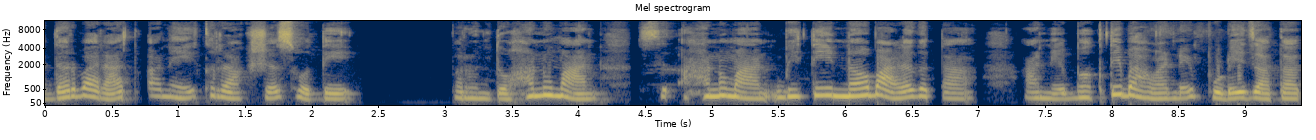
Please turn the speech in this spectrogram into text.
दरबारात अनेक राक्षस होते. परंतु हनुमान स- हनुमान भीती न बाळगता आणि भक्तिभावाने पुढे जातात.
